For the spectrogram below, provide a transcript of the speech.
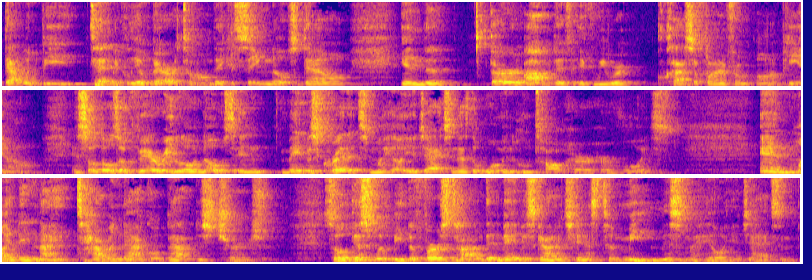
that would be technically a baritone. They could sing notes down in the third octave if we were classifying from on a piano. And so those are very low notes. And Mavis credits Mahalia Jackson as the woman who taught her her voice. and Monday night, Tabernacle Baptist Church. So this would be the first time that Mavis got a chance to meet Miss Mahalia Jackson.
